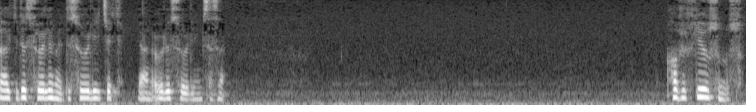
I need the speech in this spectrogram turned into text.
belki de söylemedi, söyleyecek. Yani öyle söyleyeyim size. Hafifliyorsunuz.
